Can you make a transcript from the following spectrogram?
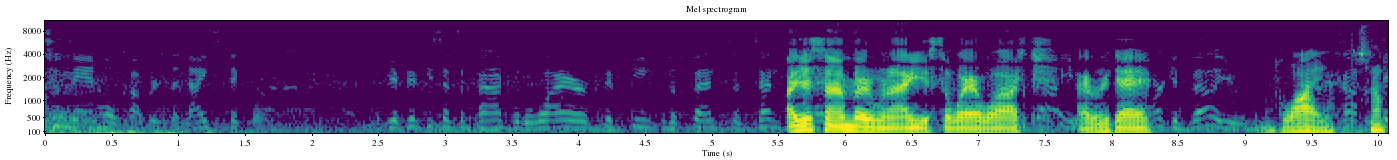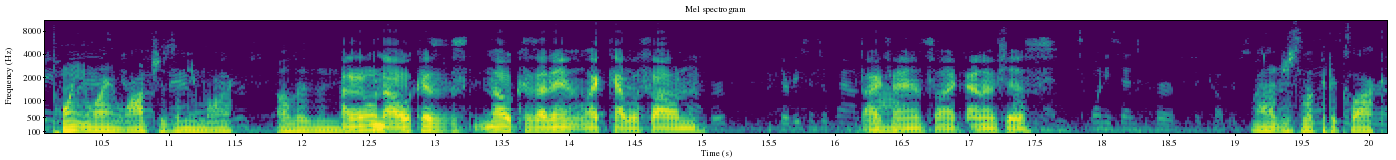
two manhole covers, the nice thick ones. I'll give 50 cents a pound for the wire, 15 for the fence, and 10 I just remembered when I used to wear a watch every day. Why? There's no point in wearing watches anymore, other than I don't know, cause no, cause I didn't like have a phone 30 cents a pound. back then, so I kind of just 20 cents per for the covers. why not just look at a clock?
